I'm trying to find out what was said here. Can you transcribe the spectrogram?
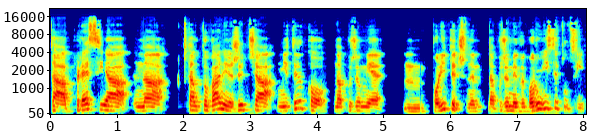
ta presja na kształtowanie życia nie tylko na poziomie mm, politycznym, na poziomie wyboru instytucji,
